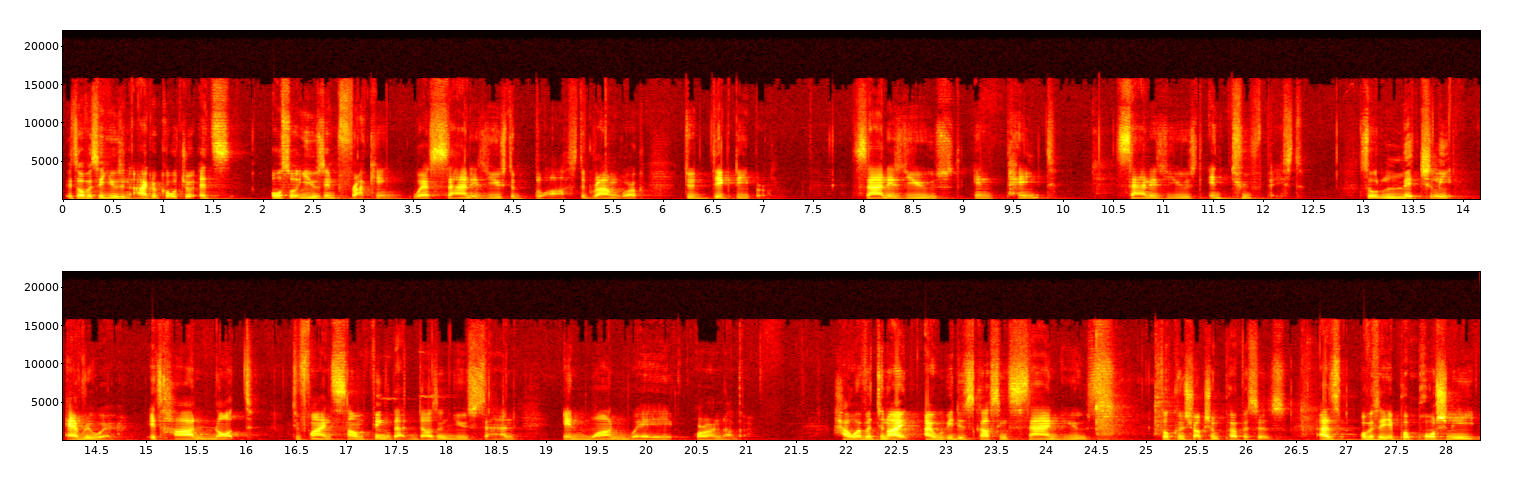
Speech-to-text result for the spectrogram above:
It's obviously used in agriculture. It's also used in fracking, where sand is used to blast the groundwork to dig deeper. Sand is used in paint. Sand is used in toothpaste. So literally everywhere. It's hard not to find something that doesn't use sand in one way or another. However, tonight I will be discussing sand use for construction purposes, as obviously it proportionally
